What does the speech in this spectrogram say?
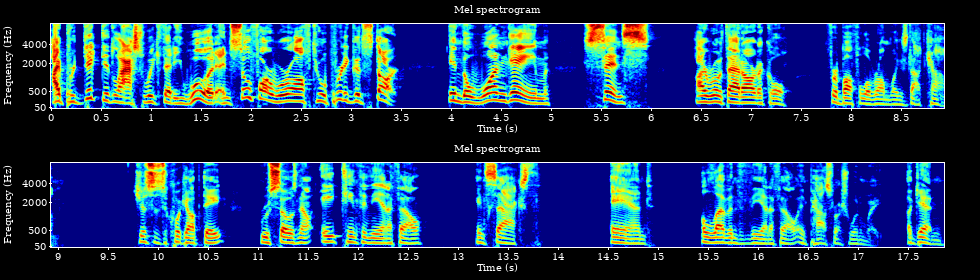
I predicted last week that he would, and so far we're off to a pretty good start in the one game since I wrote that article for BuffaloRumblings.com. Just as a quick update, Rousseau is now 18th in the NFL in sacks and 11th in the NFL in pass rush win rate. Again,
